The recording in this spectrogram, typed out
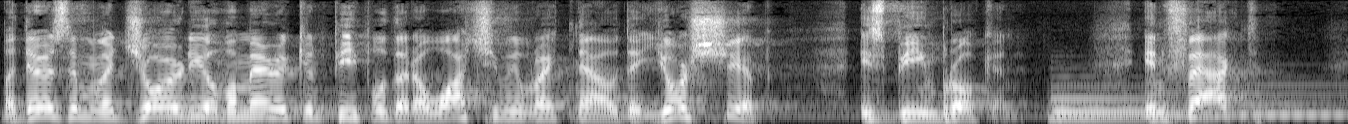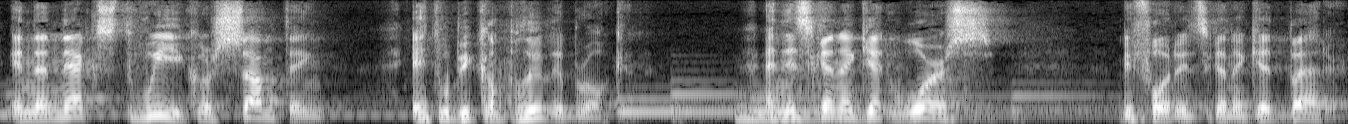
But there is a majority of American people that are watching me right now that your ship is being broken. In fact, in the next week or something, it will be completely broken. And it's gonna get worse before it's gonna get better.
